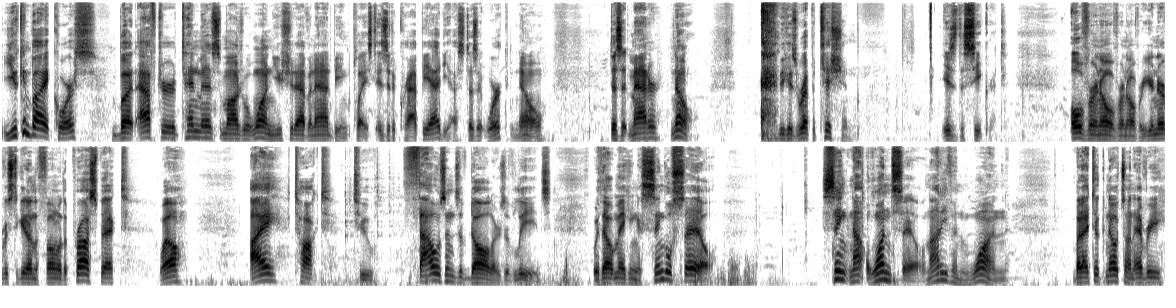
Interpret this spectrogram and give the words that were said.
You can buy a course, but after 10 minutes of module one, you should have an ad being placed. Is it a crappy ad? Yes. Does it work? No. Does it matter? No. because repetition is the secret. Over and over and over. You're nervous to get on the phone with a prospect. Well, I talked to thousands of dollars of leads without making a single sale Sing, not one sale, not even one. But I took notes on every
